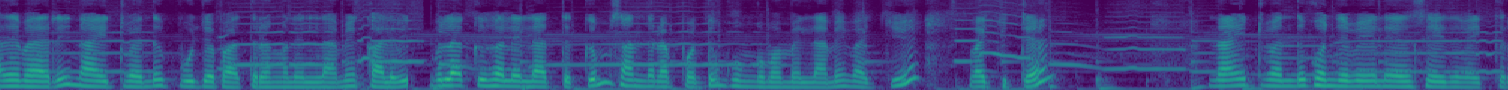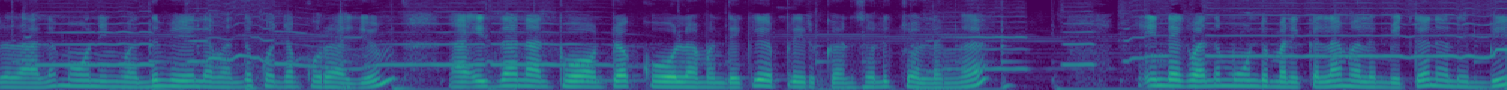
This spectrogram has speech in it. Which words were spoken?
அதே மாதிரி நைட் வந்து பூஜை பாத்திரங்கள் எல்லாமே கழுவி விளக்குகள் எல்லாத்துக்கும் சந்தன போட்டும் குங்குமம் எல்லாமே வச்சு வச்சுட்டேன் நைட் வந்து கொஞ்சம் வேலை செய்து வைக்கிறதால மார்னிங் வந்து வேலை வந்து கொஞ்சம் குறையும். இதுதான் நான் போட்ட கோலம் இன்றைக்கு எப்படி இருக்குன்னு சொல்லி சொல்லுங்கள் இன்றைக்கு வந்து மூன்று மணிக்கெல்லாம் எலும்பிட்டேன் எலும்பி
